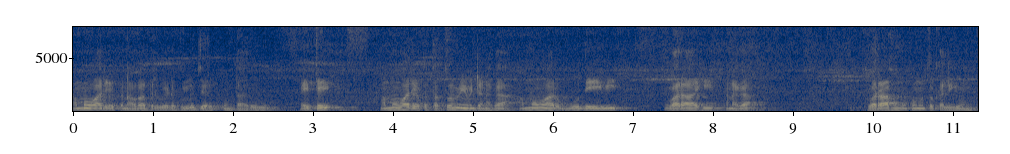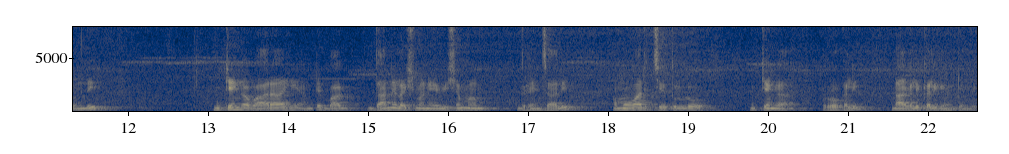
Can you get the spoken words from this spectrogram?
అమ్మవారి యొక్క నవరాత్రి వేడుకలు జరుపుకుంటారు. అయితే అమ్మవారి యొక్క తత్వం ఏమిటనగా అమ్మవారు భూదేవి వరాహి అనగా వరాహ ముఖముతో కలిగి ఉంటుంది. ముఖ్యంగా వారాహి అంటే బాగ్ ధాన్యలక్ష్మి అనే విషయం మనం గ్రహించాలి. అమ్మవారి చేతుల్లో ముఖ్యంగా రోకలి నాగలి కలిగి ఉంటుంది.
